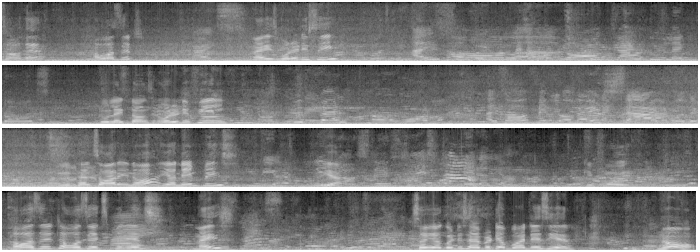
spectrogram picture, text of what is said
Saw that? How was it? Nice. Nice. What did you see? Two leg dogs. And what did you feel? We felt uh. I we felt sad for the dogs. You felt sorry, no? Your name, please? Yeah. Keep moving. How was it? How was your experience? Nice? So you're going to celebrate your birthdays here? No.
